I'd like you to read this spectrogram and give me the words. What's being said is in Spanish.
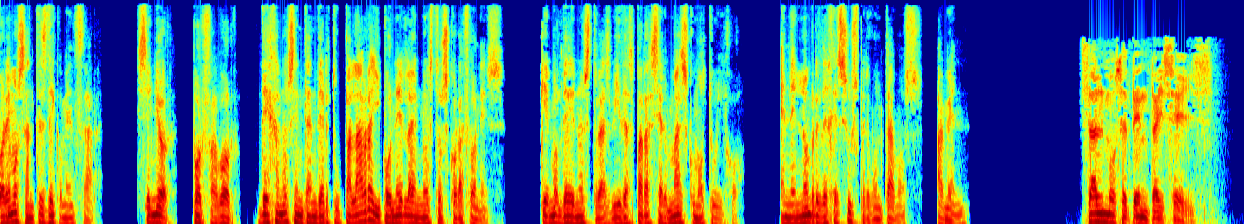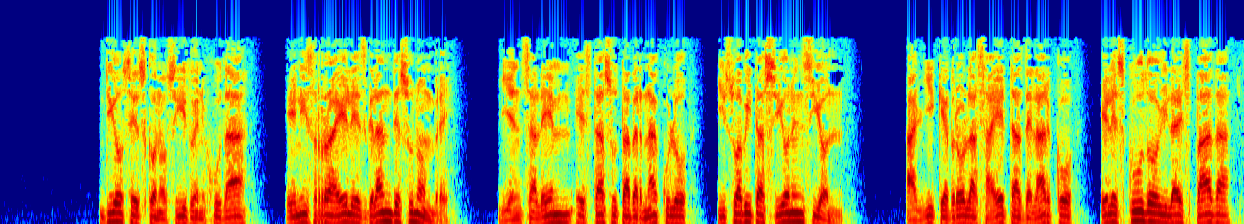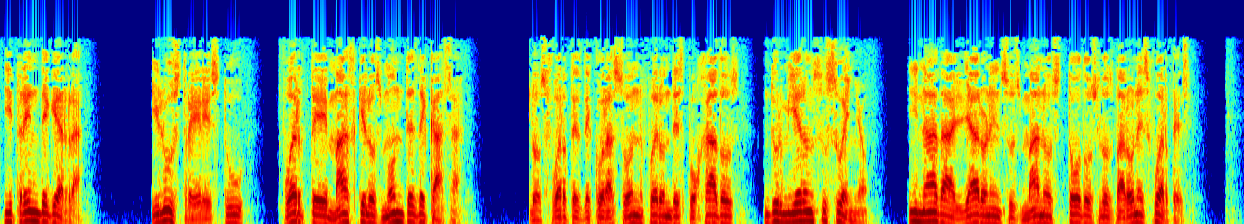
Oremos antes de comenzar. Señor, por favor, déjanos entender tu palabra y ponerla en nuestros corazones. Que moldee nuestras vidas para ser más como tu Hijo. En el nombre de Jesús preguntamos. Amén. Salmo 76 Dios es conocido en Judá, en Israel es grande su nombre, y en Salem está su tabernáculo y su habitación en Sión. Allí quebró las saetas del arco, el escudo y la espada y tren de guerra. Ilustre eres tú, fuerte más que los montes de casa. Los fuertes de corazón fueron despojados, durmieron su sueño, y nada hallaron en sus manos todos los varones fuertes.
